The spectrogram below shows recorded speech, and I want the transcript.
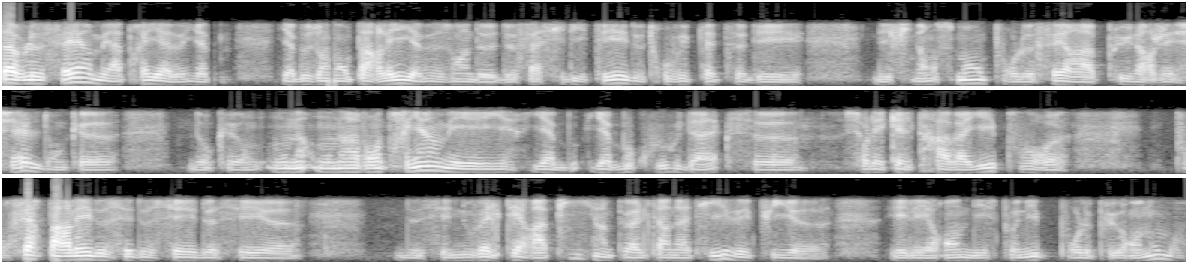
savent le faire, mais après il y a, y a, y a besoin d'en parler, il y a besoin de, de faciliter, de trouver peut-être des, des financements pour le faire à plus large échelle. Donc, euh, donc on n'invente rien, mais il y a, y a beaucoup d'axes euh, sur lesquels travailler pour pour faire parler de ces de ces de ces euh, de ces nouvelles thérapies un peu alternatives et puis euh, et les rendre disponibles pour le plus grand nombre.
